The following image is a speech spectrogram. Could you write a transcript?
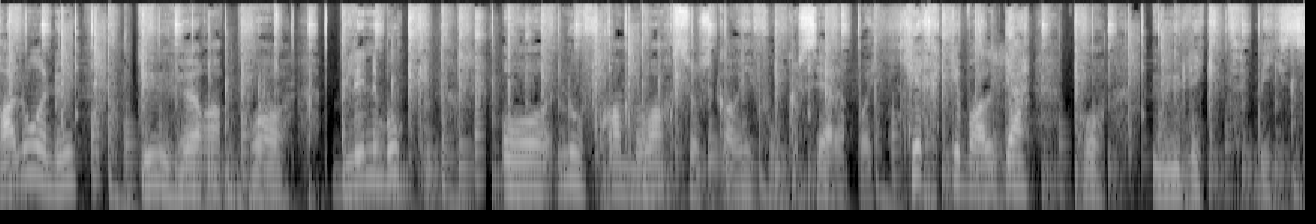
Halloen, du. Du hører på Blindebukk. Og nå framover så skal vi fokusere på kirkevalget på ulikt vis.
